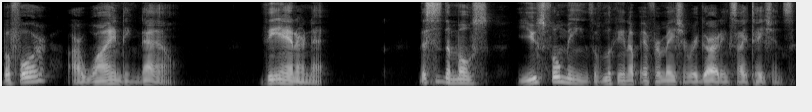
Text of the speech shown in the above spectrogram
before, are winding down. The internet. This is the most useful means of looking up information regarding citations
